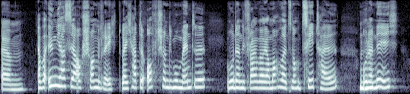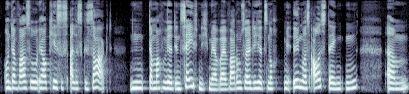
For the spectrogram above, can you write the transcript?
Ähm. Aber irgendwie hast du ja auch schon recht, weil ich hatte oft schon die Momente, wo dann die Frage war, ja, machen wir jetzt noch einen C-Teil mhm. oder nicht? Und da war so, ja, okay, es ist alles gesagt. Dann machen wir den Safe nicht mehr, weil warum sollte ich jetzt noch mir irgendwas ausdenken, ähm,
